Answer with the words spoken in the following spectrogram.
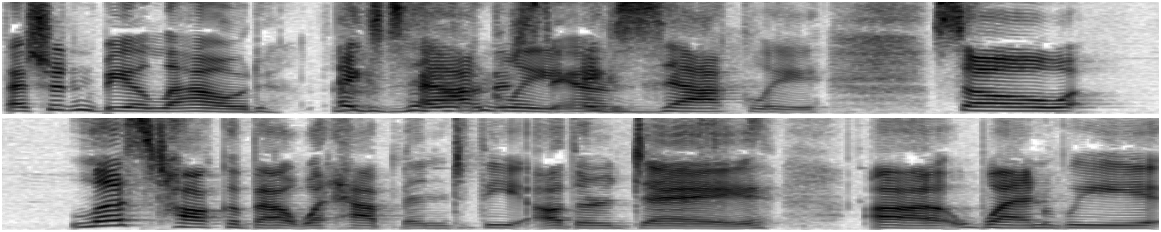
that shouldn't be allowed. Exactly. Exactly. So let's talk about what happened the other day uh, when we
